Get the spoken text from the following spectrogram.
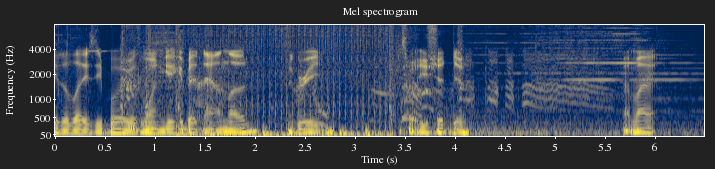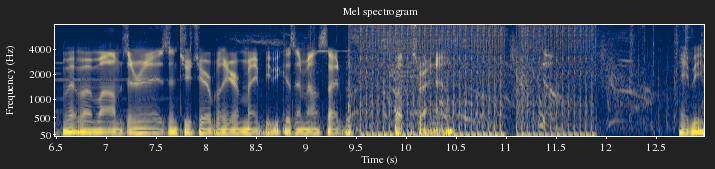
Get a La-Z-Boy with one gigabit download. Agreed. That's what you should do. But my, I bet my mom's internet isn't too terrible here. It might be because I'm outside with pups right now. Maybe.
